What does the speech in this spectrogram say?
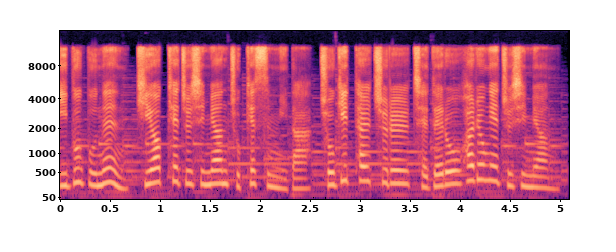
이 부분은 기억해 주시면 좋겠습니다. 조기 탈출을 제대로 활용해 주시면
